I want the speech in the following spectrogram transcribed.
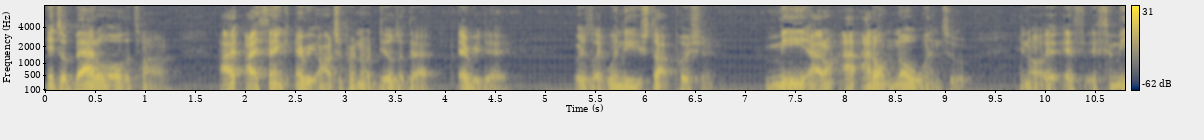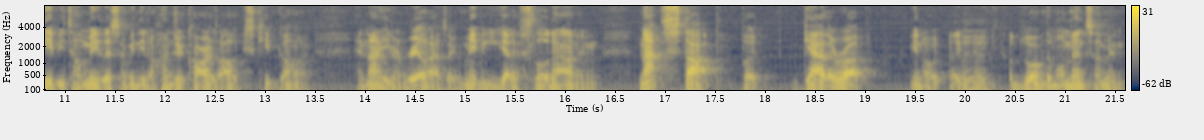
it's a battle all the time. I, I think every entrepreneur deals with that every day. Where it's like, when do you stop pushing? Me, I don't I, I don't know when to. You know, if, if for me, if you tell me, listen, we need hundred cars, I'll just keep going, and not even realize like maybe you got to slow down and not stop, but gather up. You know, like, absorb the momentum and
